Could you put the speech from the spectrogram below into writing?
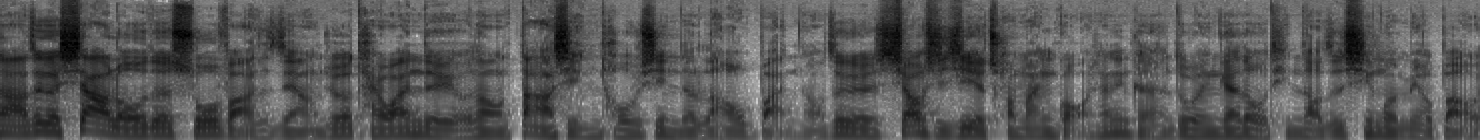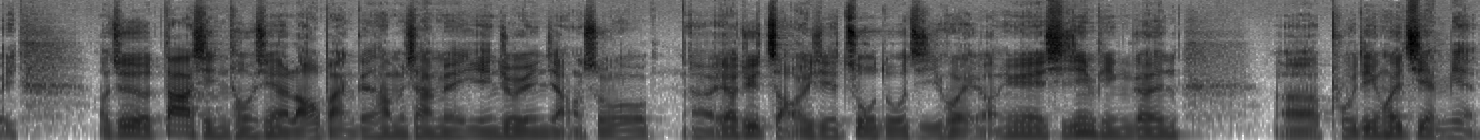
那这个下楼的说法是这样，就是台湾的有那种大型投信的老板哦，这个消息其实也传蛮广，相信可能很多人应该都有听到，只是新闻没有报而已。哦，就有大型投信的老板跟他们下面研究员讲说，呃，要去找一些做多机会哦，因为习近平跟呃普丁会见面。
